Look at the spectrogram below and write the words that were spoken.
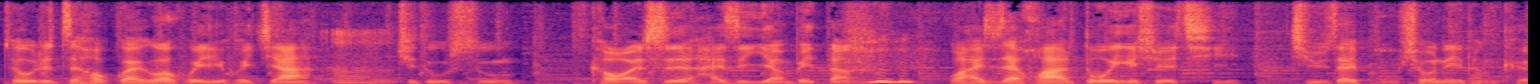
所以我就只好乖乖回回家，嗯，去读书。考完试还是一样被当，我还是在花多一个学期继续在补修那堂课。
